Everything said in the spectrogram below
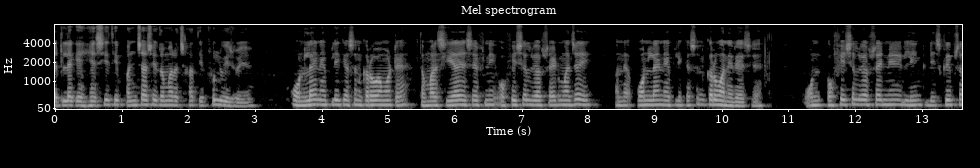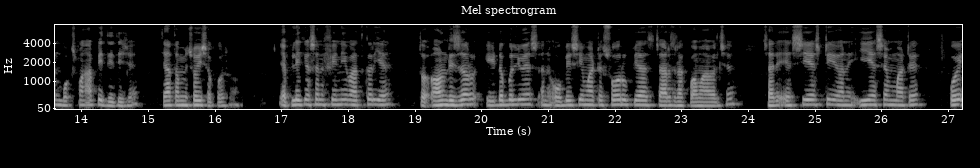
એટલે કે એંસીથી પંચ્યાસી તમારે છાતી ફૂલવી જોઈએ. ઓનલાઈન એપ્લિકેશન કરવા માટે તમારે સીઆઈએસએફની ઓફિશિયલ વેબસાઇટમાં જઈ અને ઓનલાઈન એપ્લિકેશન કરવાની રહેશે. ઓન, ઓફિશિયલ વેબસાઇટની લિંક ડિસ્ક્રિપ્શન બોક્સમાં આપી દીધી છે. ત્યાં તમે જોઈ શકો છો. એપ્લિકેશન ફીની વાત કરીએ તો અનરિઝર્વ ઈડબ્લ્યુએસ અને ઓબીસી માટે સો રૂપિયા ચાર્જ રાખવામાં આવેલ છે. જ્યારે એસસી એસટી અને ઈએસએમ માટે કોઈ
